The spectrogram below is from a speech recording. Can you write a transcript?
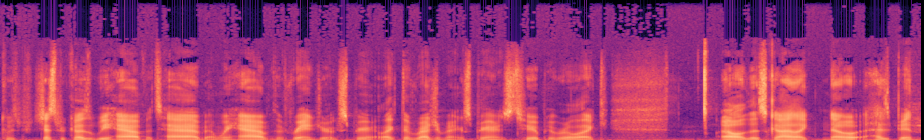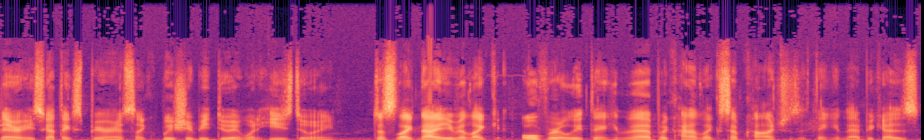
just because we have the tab and we have the ranger experience, like the regiment experience too, people are like, oh, this guy like no has been there. He's got the experience. Like we should be doing what he's doing. Just like not even like overtly thinking that, but kind of like subconsciously thinking that because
